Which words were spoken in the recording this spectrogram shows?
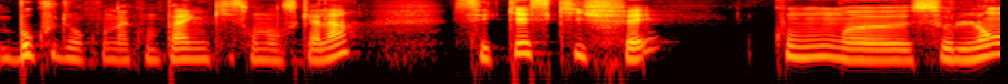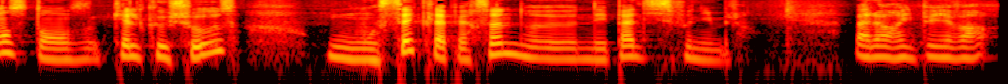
beaucoup de gens qu'on accompagne qui sont dans ce cas-là, c'est qu'est-ce qui fait qu'on euh, se lance dans quelque chose où on sait que la personne euh, n'est pas disponible Alors, il peut y avoir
